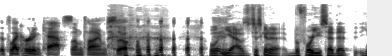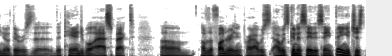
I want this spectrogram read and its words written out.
it's like herding cats sometimes. So, well, yeah, I was just gonna before you said that you know there was the the tangible aspect um, of the fundraising part. I was I was gonna say the same thing. It's just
